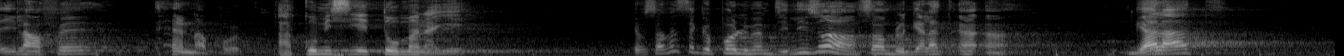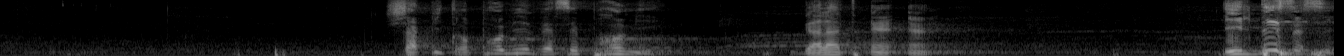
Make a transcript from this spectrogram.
Et il en fait un apôtre. Et vous savez ce que Paul lui-même dit? Lisons ensemble Galates 1.1. Galates, chapitre 1er, verset 1er. galate 1.1 Il dit ceci.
